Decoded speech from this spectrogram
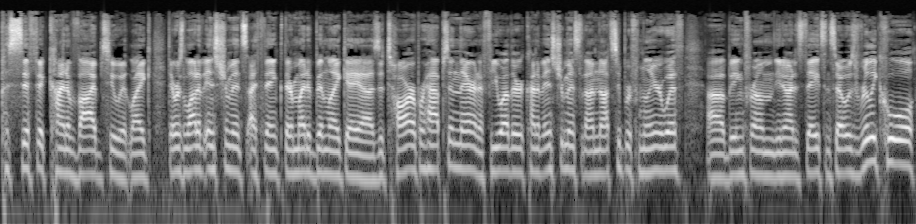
Pacific kind of vibe to it. Like there was a lot of instruments. I think there might have been like a, a uh, perhaps in there and a few other kind of instruments that I'm not super familiar with, uh, being from the United States. And so it was really cool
